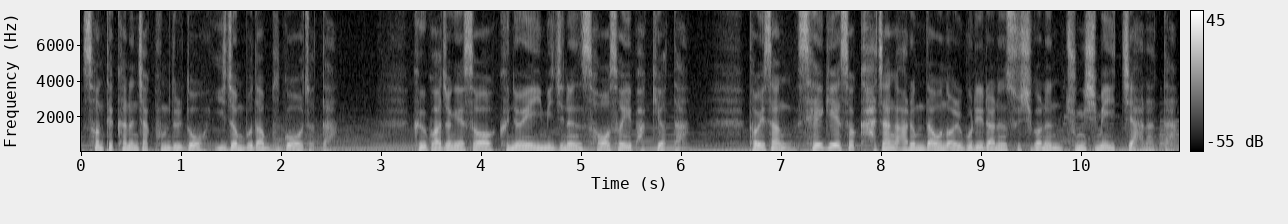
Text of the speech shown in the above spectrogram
선택하는 작품들도 이전보다 무거워졌다. 그 과정에서 그녀의 이미지는 서서히 바뀌었다. 더 이상 세계에서 가장 아름다운 얼굴이라는 수식어는 중심에 있지 않았다.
